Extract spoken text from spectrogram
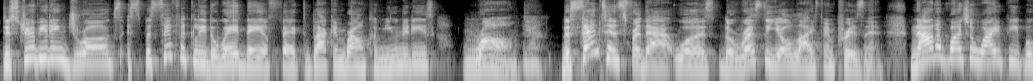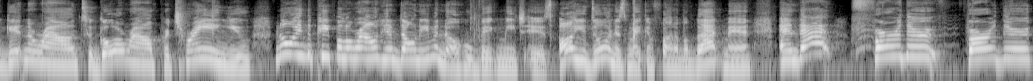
Distributing drugs, specifically the way they affect black and brown communities, wrong. Yeah. The sentence for that was the rest of your life in prison. Not a bunch of white people getting around to go around portraying you, knowing the people around him don't even know who Big Meech is. All you're doing is making fun of a black man. And that further further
